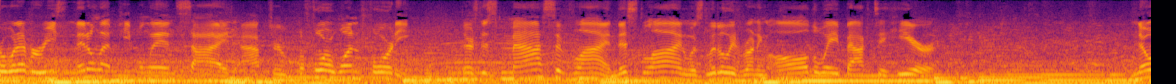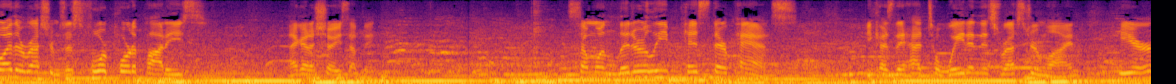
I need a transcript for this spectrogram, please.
For whatever reason, they don't let people inside after before 140. There's this massive line. This line was literally running all the way back to here. No other restrooms. There's four porta potties. I gotta show you something. Someone literally pissed their pants because they had to wait in this restroom line here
